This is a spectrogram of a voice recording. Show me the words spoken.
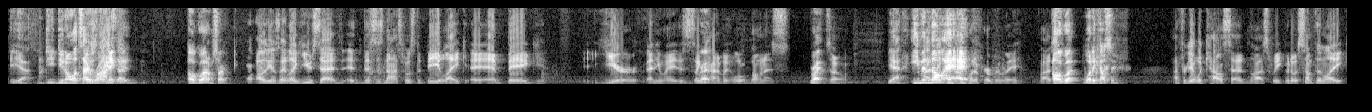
Yeah. Do, do you know what's like ironic? said- oh, go ahead. I'm sorry. I was gonna say, like you said, it, this is not supposed to be like a, a big year anyway. This is like Right. kind of like a little bonus. Right. So Yeah. Even I though. I, I- put it perfectly. Last oh, what, what did I Cal for- say? I forget what Cal said last week, but it was something like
